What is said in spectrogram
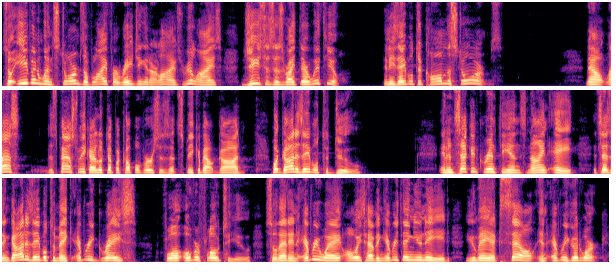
So even when storms of life are raging in our lives, realize Jesus is right there with you. And he's able to calm the storms. Now, last this past week I looked up a couple verses that speak about God, what God is able to do. And in 2 Corinthians 9 8, it says, And God is able to make every grace flow overflow to you, so that in every way, always having everything you need, you may excel in every good work.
